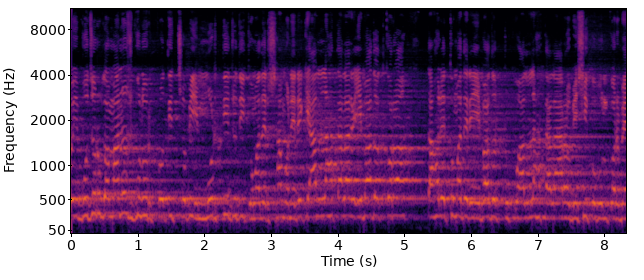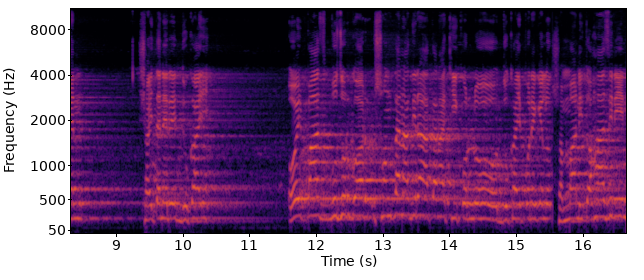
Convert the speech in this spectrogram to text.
ওই বুজুর্গ মানুষগুলোর প্রতিচ্ছবি, মূর্তি যদি তোমাদের সামনে রেখে আল্লাহ তালার ইবাদত করো, তাহলে তোমাদের এই ইবাদতটুকু আল্লাহ তালা আরও বেশি কবুল করবেন। শয়তানের এই দুকাই ওই পাঁচ বুজুর্গর সন্তান আদিরা তারা কি করল? দুখাই পড়ে গেল। সম্মানিত হাজিরিন,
